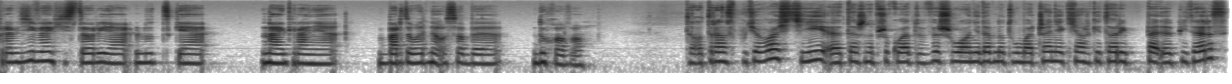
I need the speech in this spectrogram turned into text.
Prawdziwe historie ludzkie na ekranie, bardzo ładne osoby duchowo. To o transpłciowości e, też na przykład wyszło niedawno tłumaczenie książki Tori Pe- Peters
